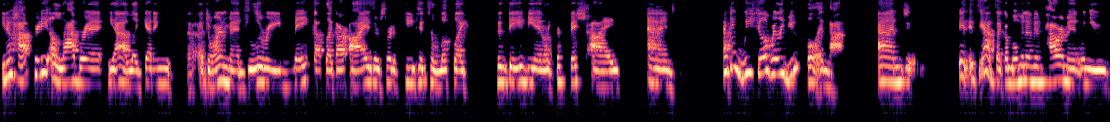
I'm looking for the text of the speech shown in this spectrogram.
you know have pretty elaborate, yeah, like getting adornment, jewelry, makeup. Like our eyes are sort of painted to look like the Devi like the fish eyes, and I think we feel really beautiful in that. And it, it's yeah, it's like a moment of empowerment when you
